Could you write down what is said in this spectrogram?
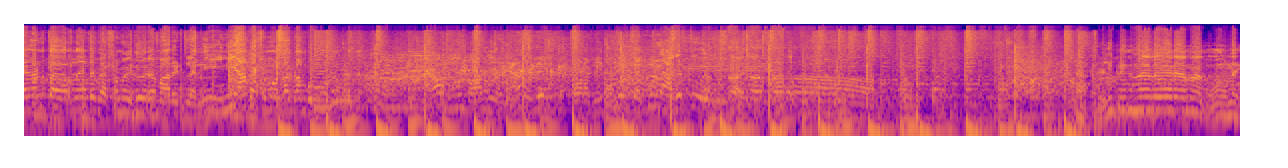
ആ കണ്ണ് തകർന്നതിന്റെ വിഷമം ഇതുവരെ മാറിയിട്ടില്ല. നീ ഇനി ആ വിഷമം ഉണ്ടാക്കാൻ പോകുന്നു. ഞാൻ ഒന്നും പാടില്ല ഞാൻ. അകത്ത് പോയി പള്ളി പെരുന്നാളുകാരാന്നാ തോന്നണേ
